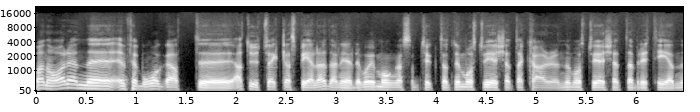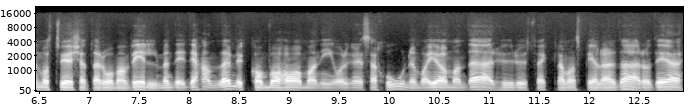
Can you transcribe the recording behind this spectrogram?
man har en, eh, en förmåga att, eh, att utveckla spelare där nere. Det var ju många som tyckte att nu måste vi ersätta Curran, nu måste vi ersätta Brithén, nu måste vi ersätta Roman Will. Men det, det handlar mycket om vad har man i organisationen, vad gör man där, hur utvecklar man spelare där? Och det,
